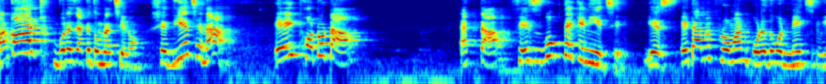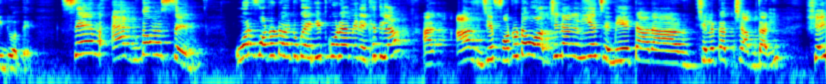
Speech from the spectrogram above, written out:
মার্কট, বলে যাকে তোমরা চেনো। সে দিয়েছে না? এই ফটোটা একটা ফেসবুক থেকে নিয়েছে। ইয়েস এটা আমি প্রমাণ করে দেবো নেক্সট ভিডিওতে সেম একদম সেম ওর ফটোটা ওইটুকু এডিট করে আমি রেখে দিলাম। আর আর যে ফটোটা অরিজিনাল নিয়েছে মেয়েটার আর ছেলেটার চাপদারি সেই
